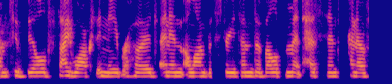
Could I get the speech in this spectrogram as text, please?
um, to build sidewalks in neighborhoods and in along the streets and development has since kind of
